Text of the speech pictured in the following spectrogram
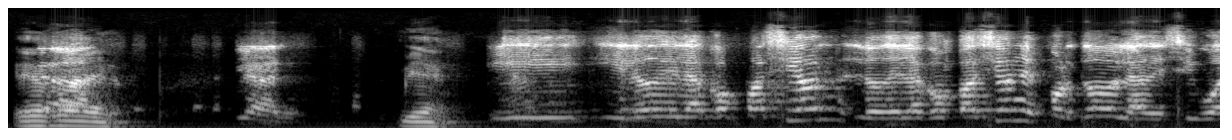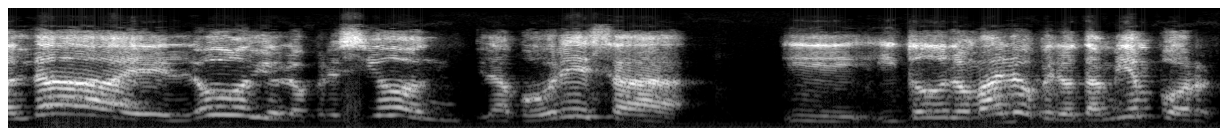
Es claro, Raem. Claro. Bien. Y, y lo de la compasión, lo de la compasión es por toda la desigualdad, el odio, la opresión, la pobreza, y, todo lo malo, pero también por,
